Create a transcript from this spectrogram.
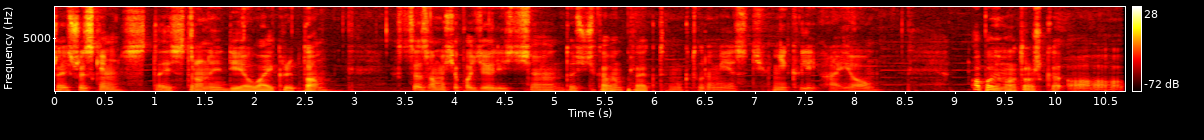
Cześć wszystkim, z tej strony DIY Crypto. Chcę z Wami się podzielić e, dość ciekawym projektem, którym jest Uniquely.io. Opowiem Wam troszkę o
